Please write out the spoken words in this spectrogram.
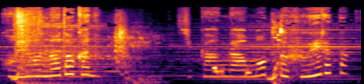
こののどかな時間がもっと増えると。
